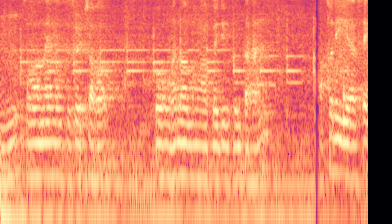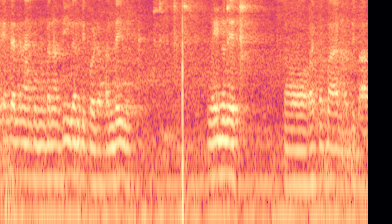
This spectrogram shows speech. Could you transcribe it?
Mhm. So mamaya mag-search ako kung ano ang mga pwedeng puntahan. Actually, ah, second time na namin pumunta ng vegan before the pandemic. Ngayon ulit. So, kahit pa paano, di ba,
